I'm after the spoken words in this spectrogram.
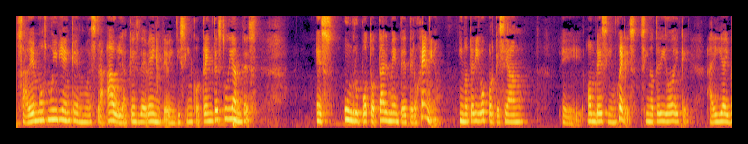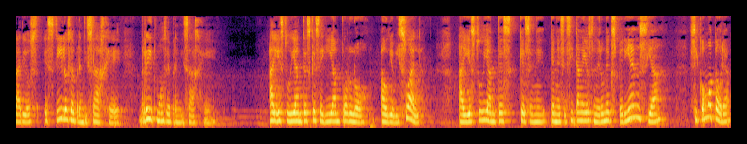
sabemos muy bien que en nuestra aula, que es de 20, 25, 30 estudiantes, es un grupo totalmente heterogéneo. Y no te digo porque sean eh, hombres y mujeres, sino te digo de que Ahí hay varios estilos de aprendizaje, ritmos de aprendizaje. Hay estudiantes que se guían por lo audiovisual. Hay estudiantes que, que necesitan ellos tener una experiencia psicomotora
